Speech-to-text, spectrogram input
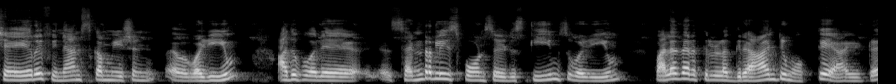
ഷെയർ ഫിനാൻസ് കമ്മീഷൻ വഴിയും അതുപോലെ സെൻട്രലി സ്പോൺസേഡ് സ്കീംസ് വഴിയും പലതരത്തിലുള്ള ഗ്രാന്റും ഒക്കെ ആയിട്ട്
